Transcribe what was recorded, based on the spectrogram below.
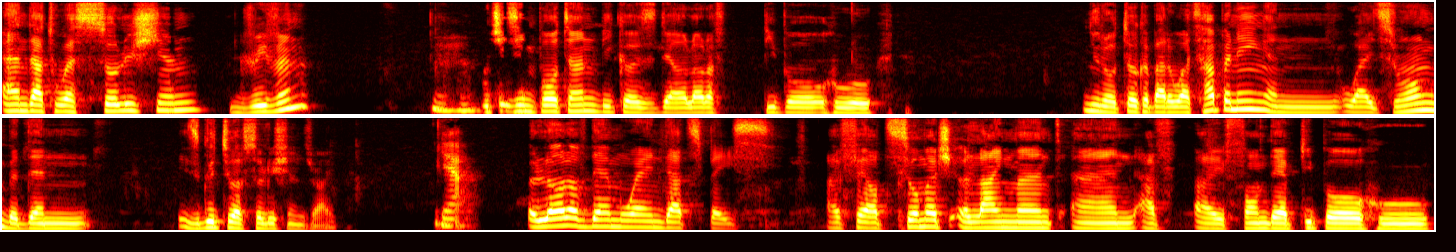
and that was solution driven mm-hmm. which is important because there are a lot of people who you know talk about what's happening and why it's wrong but then it's good to have solutions, right? Yeah. A lot of them were in that space. I felt so much alignment, and I've, I found there people who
